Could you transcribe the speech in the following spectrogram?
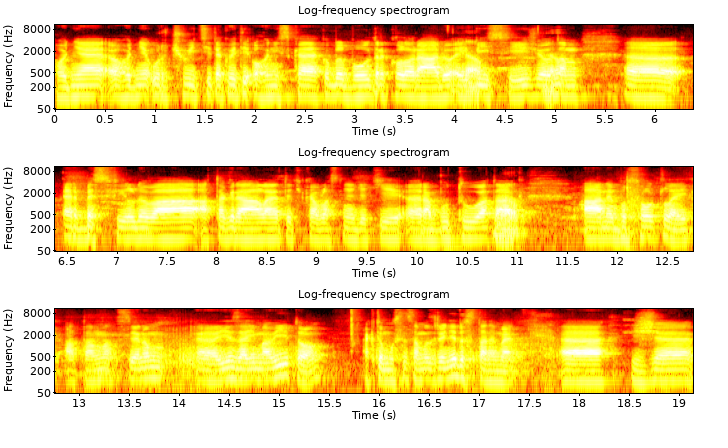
hodně, hodně určující takový ty ohniska, jako byl Boulder, Colorado, ABC, jo. že jo, jo. tam uh, Erbesfieldová a tak dále, teďka vlastně děti Rabutů a tak. Jo a nebo Salt Lake. A tam jenom eh, je zajímavý to, a k tomu se samozřejmě dostaneme, eh, že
